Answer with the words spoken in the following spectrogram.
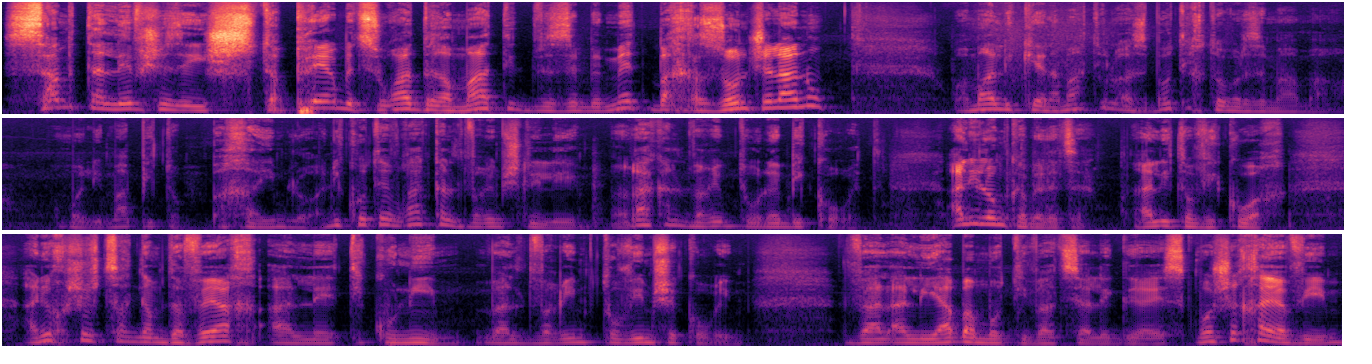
שמת לב שזה השתפר בצורה דרמטית, וזה באמת בחזון שלנו? הוא אמר לי, כן. אמרתי לו, אז בוא תכתוב על זה מאמר. אומר לי, מה פתאום? בחיים לא. אני כותב רק על דברים שליליים, רק על דברים טעוני ביקורת. אני לא מקבל את זה, היה לי איתו ויכוח. אני חושב שצריך גם לדווח על uh, תיקונים ועל דברים טובים שקורים, ועל עלייה במוטיבציה לגייס, כמו שחייבים.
